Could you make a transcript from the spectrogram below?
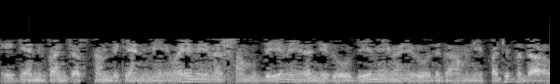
ඒ කියන්නේ පංචස්කන්ධ කියන්නේ මේවයි මේව සමුදය මේව නිරෝධය මේව නිරෝධ ගාමිනී ප්‍රතිපදාව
